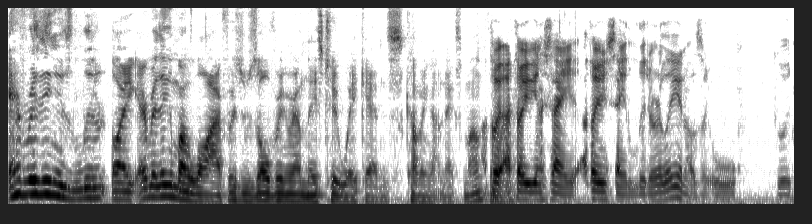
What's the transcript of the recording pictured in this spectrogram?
everything is lit- like everything in my life is revolving around these two weekends coming up next month. I thought, I thought you were gonna say. I thought you were say literally, and I was like, oh, good.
